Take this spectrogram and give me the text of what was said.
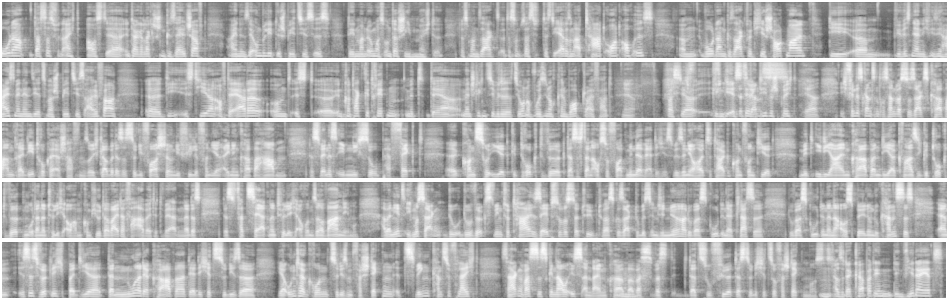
Oder dass das vielleicht aus der intergalaktischen Gesellschaft eine sehr unbeliebte Spezies ist, denen man irgendwas unterschieben möchte. Dass man sagt, dass, dass, dass die Erde so eine Art Tatort auch ist, ähm, wo dann gesagt wird, hier schaut mal, die, ähm, wir wissen ja nicht, wie sie heißen, wir nennen sie jetzt mal Spezies Alpha, äh, die ist hier auf der Erde und ist äh, in Kontakt getreten mit der menschlichen Zivilisation, obwohl sie noch keinen Warp Drive hat. Ja was ja ich, gegen die erste Direktive spricht. Ja, ich finde es ganz interessant, was du sagst, Körper am 3D-Drucker erschaffen. So, ich glaube, das ist so die Vorstellung, die viele von ihren eigenen Körper haben, dass wenn es eben nicht so perfekt äh, konstruiert, gedruckt wirkt, dass es dann auch sofort minderwertig ist. Wir sind ja heutzutage konfrontiert mit idealen Körpern, die ja quasi gedruckt wirken oder natürlich auch am Computer weiterverarbeitet werden. Ne? Das, das verzerrt natürlich auch unsere Wahrnehmung. Aber Nils, ich muss sagen, du, du wirkst wie ein total selbstbewusster Typ. Du hast gesagt, du bist Ingenieur, du warst gut in der Klasse, du warst gut in deiner Ausbildung, du kannst es. Ähm, ist es wirklich bei dir dann nur der Körper, der dich jetzt zu dieser ja, Untergrund, zu diesem Verstecken äh, zwingt? Kannst du vielleicht sagen, was das genau ist an deinem Körper, mhm. was, was dazu führt, dass du dich jetzt so verstecken musst? Also der Körper, den, den wir da jetzt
